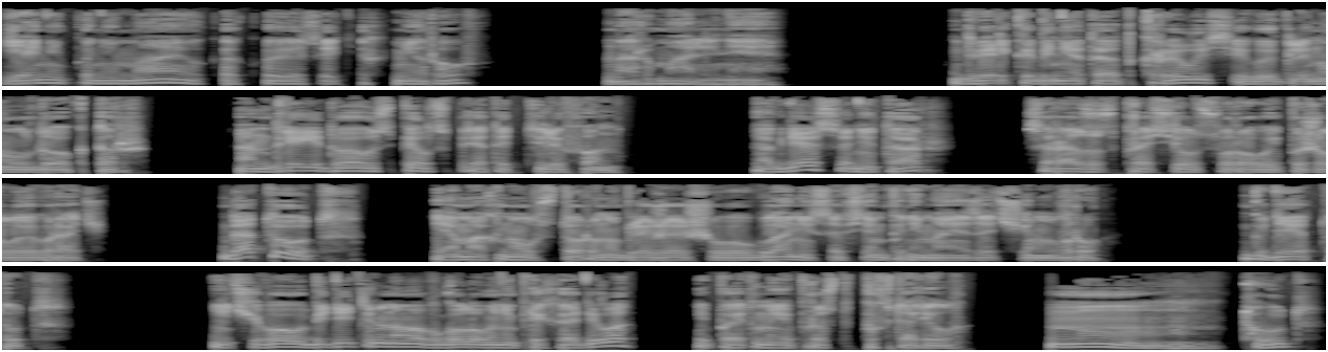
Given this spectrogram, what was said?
я не понимаю, какой из этих миров нормальнее. Дверь кабинета открылась, и выглянул доктор. Андрей едва успел спрятать телефон. «А где санитар?» — сразу спросил суровый пожилой врач. «Да тут!» — я махнул в сторону ближайшего угла, не совсем понимая, зачем вру. «Где тут?» Ничего убедительного в голову не приходило, и поэтому я просто повторил. «Ну, тут?»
